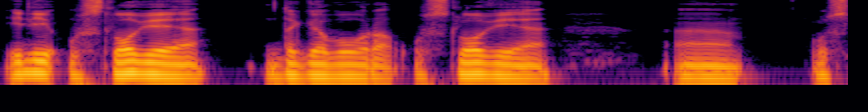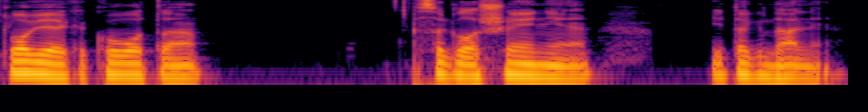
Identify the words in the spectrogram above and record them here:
Или условие договора, условие, э, условие какого-то соглашения и так далее.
